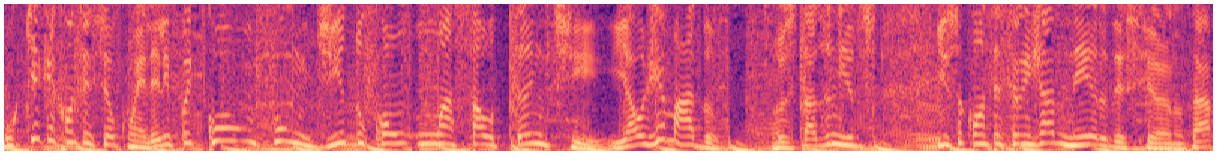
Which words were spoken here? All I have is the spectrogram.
O que que aconteceu com ele? Ele foi confundido com um assaltante e algemado nos Estados Unidos. Isso aconteceu em janeiro desse ano, tá?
